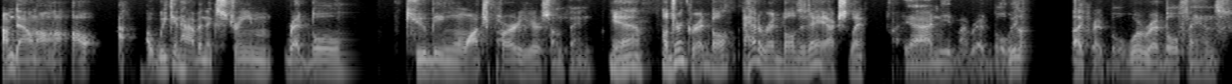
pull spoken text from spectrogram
I'm down. I'll, I'll, I'll we can have an extreme Red Bull cubing watch party or something. Yeah. I'll drink Red Bull. I had a Red Bull today, actually. Yeah, I need my Red Bull. We like Red Bull. We're Red Bull fans.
